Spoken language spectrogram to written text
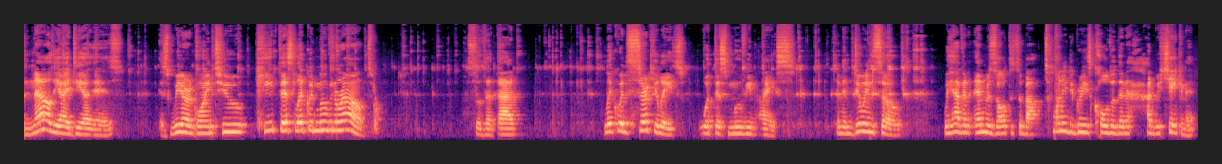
And now the idea is, is we are going to keep this liquid moving around so that that liquid circulates with this moving ice. And in doing so, we have an end result that's about 20 degrees colder than had we shaken it,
